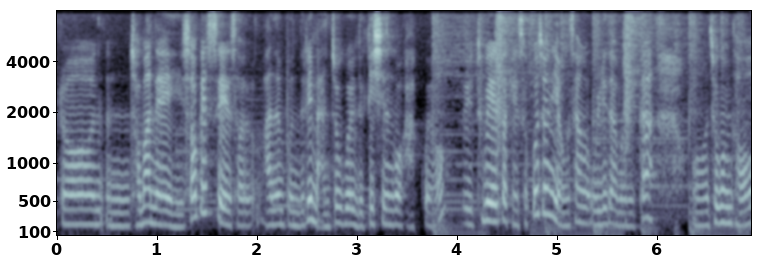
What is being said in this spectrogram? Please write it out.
그런 음, 저만의 이 서비스에서 많은 분들이 만족을 느끼시는 것 같고요. 유튜브에서 계속 꾸준히 영상을 올리다 보니까 어, 조금 더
